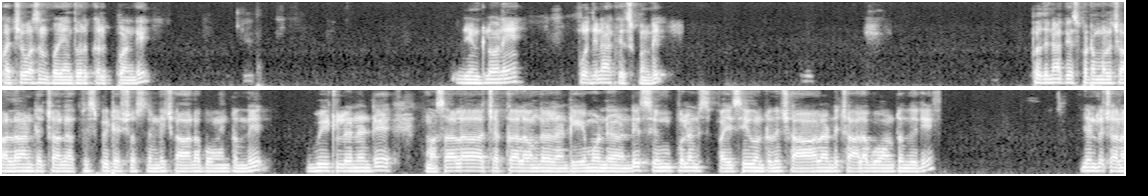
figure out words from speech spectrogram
పచ్చివాసన పోయేంత వరకు కలుపుకోండి. దీంట్లోనే పుదీనాకు వేసుకోండి. పుదీనాకు వేసుకోవడం వల్ల చాలా అంటే చాలా క్రిస్పీ టేస్ట్ వస్తుంది చాలా బాగుంటుంది. వీటిలో ఏంటంటే మసాలా చెక్క లవంగాలు లాంటివి ఏముండవండి సింపుల్ అండ్ స్పైసీగా ఉంటుంది చాలా అంటే చాలా బాగుంటుంది ఇది. దీంట్లో చాలా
